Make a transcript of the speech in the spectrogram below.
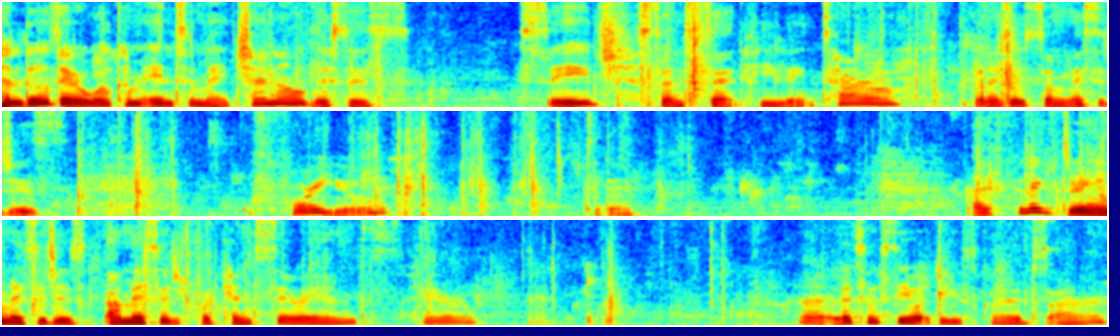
Hello there, welcome into my channel. This is Sage Sunset Healing Tarot. I'm gonna do some messages for you today. I feel like doing a messages a message for Cancerians here. Alright, let us see what these cards are.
